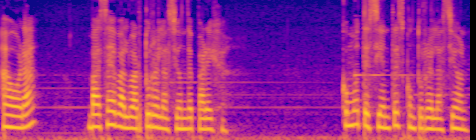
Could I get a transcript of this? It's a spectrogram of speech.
Ahora vas a evaluar tu relación de pareja. ¿Cómo te sientes con tu relación?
